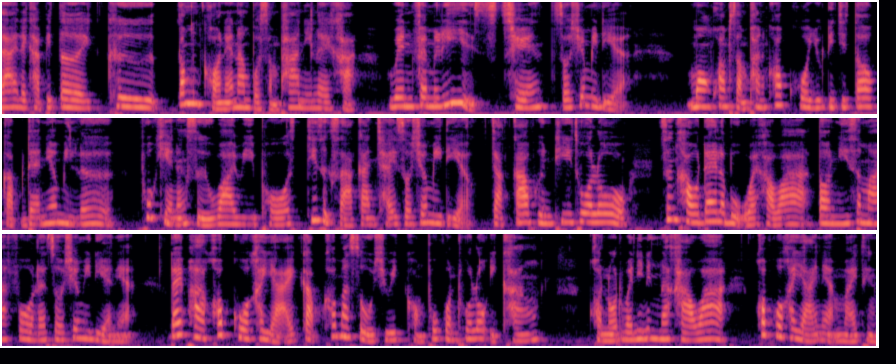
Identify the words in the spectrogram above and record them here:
ได้เลยค่ะพี่เตย คือต้องขอแนะนำบทสัมภาษณ์นี้เลยค่ะ When Families Change Social Media มองความสัมพันธ์ครอบครัวยุคดิจิทัลกับ Daniel Miller ผู้เขียนหนังสือ YV Post ที่ศึกษาการใช้โซเชียลมีเดียจาก 9 พื้นที่ทั่วโลก ซึ่งเขาได้ระบุไว้ค่ะว่า ตอนนี้สมาร์ทโฟนและโซเชียลมีเดียเนี่ย ได้พาครอบครัวขยายกลับเข้ามาสู่ชีวิตของผู้คนทั่วโลกอีกครั้ง ขอโน้ตไว้นิดนึงนะคะว่า ครอบครัวขยายเนี่ยหมายถึง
